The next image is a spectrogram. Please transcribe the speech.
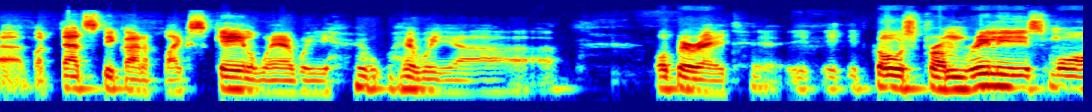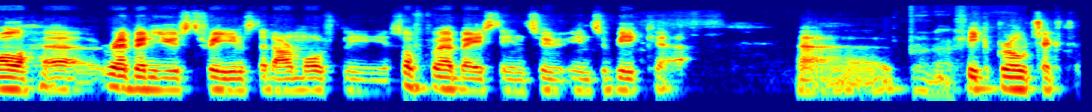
Uh, but that's the kind of like scale where we where we uh, operate. It, it, goes from really small uh, revenue streams that are mostly software based into into big uh, uh, big project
